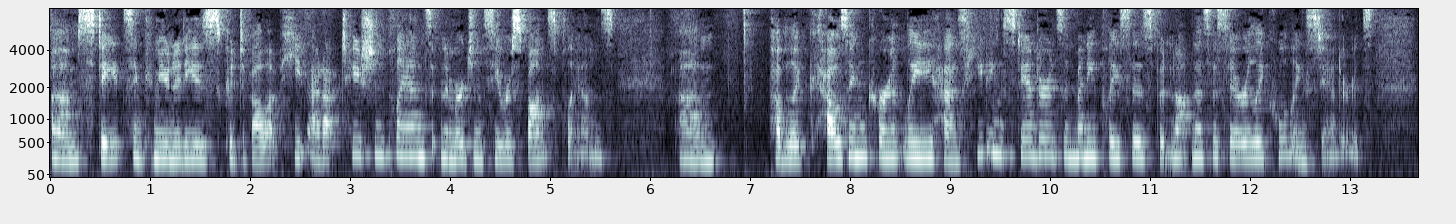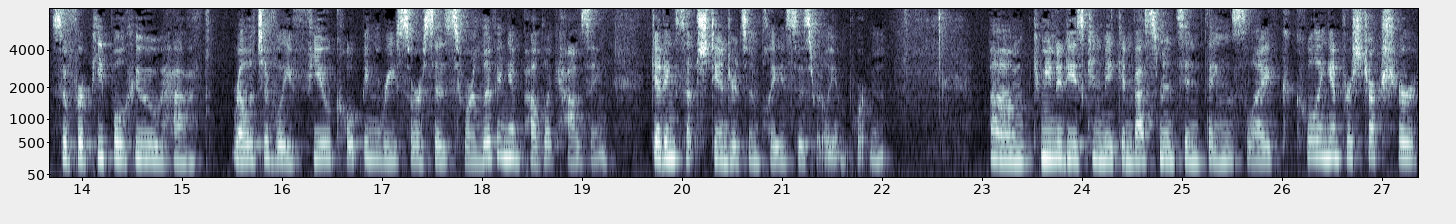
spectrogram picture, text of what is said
Um, states and communities could develop heat adaptation plans and emergency response plans. Public housing currently has heating standards in many places, but not necessarily cooling standards. So, for people who have relatively few coping resources who are living in public housing, getting such standards in place is really important. Um, communities can make investments in things like cooling infrastructure,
